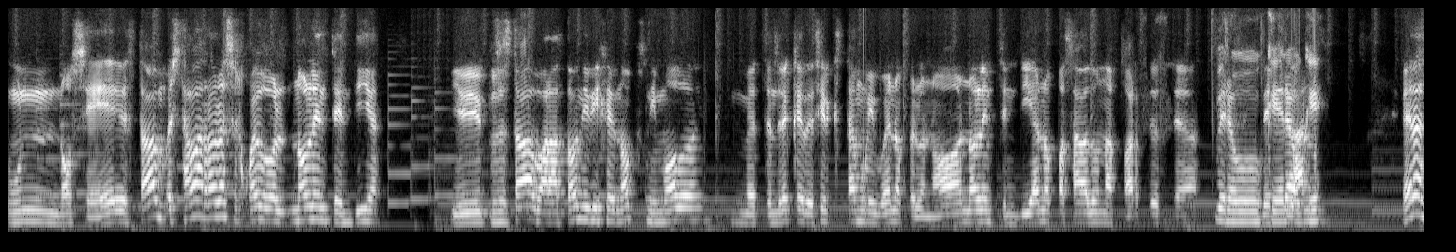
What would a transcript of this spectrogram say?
un, no sé, estaba, estaba raro ese juego, no lo entendía. Y pues estaba baratón y dije, no, pues ni modo, me tendré que decir que está muy bueno, pero no, no lo entendía, no pasaba de una parte, o sea. ¿Pero qué era o qué? Era,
